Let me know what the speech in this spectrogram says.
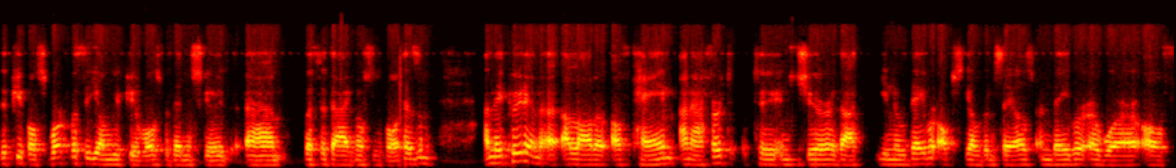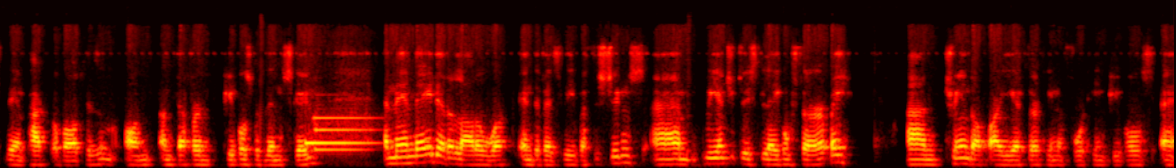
the pupils, work with the younger pupils within the school um, with the diagnosis of autism. And they put in a, a lot of, of, time and effort to ensure that, you know, they were upskilled themselves and they were aware of the impact of autism on, on different pupils within school. And then they did a lot of work individually with the students. Um, we introduced Lego therapy and trained up our year 13 and 14 pupils uh,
